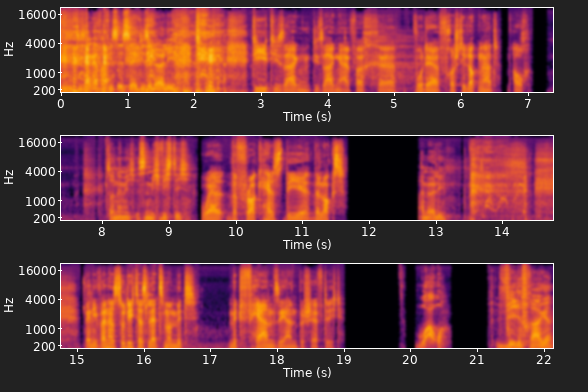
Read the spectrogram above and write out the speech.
Die, die, sagen einfach, wie es ist, ey. Die sind early. Die, die, die, sagen, die sagen einfach, äh, wo der Frosch die Locken hat. Auch. So nämlich, ist nämlich wichtig. Where the frog has the, the locks. I'm early. Benny, wann hast du dich das letzte Mal mit, mit Fernsehern beschäftigt? Wow. Wilde Frage.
